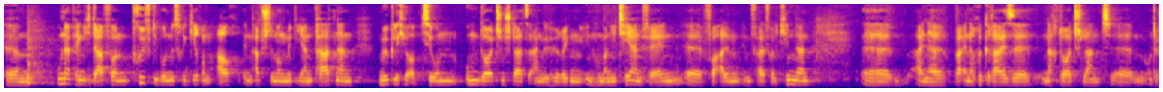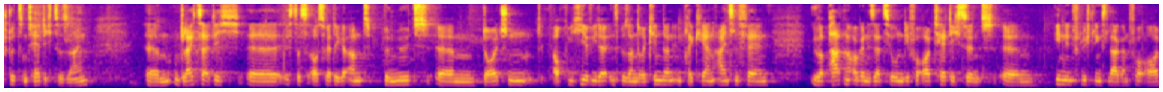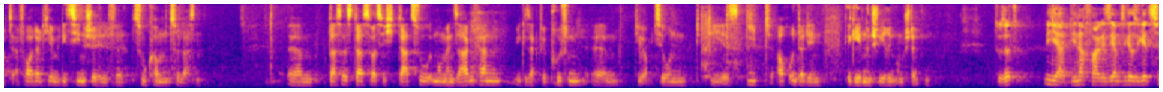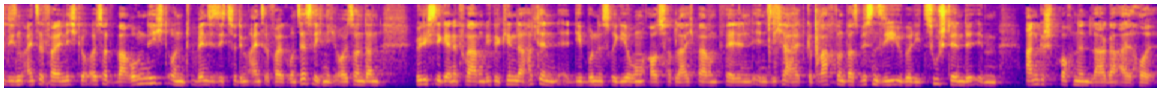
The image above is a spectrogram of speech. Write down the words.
Ähm, unabhängig davon prüft die Bundesregierung auch in Abstimmung mit ihren Partnern mögliche Optionen, um deutschen Staatsangehörigen in humanitären Fällen, äh, vor allem im Fall von Kindern, äh, eine, bei einer Rückreise nach Deutschland äh, unterstützend tätig zu sein. Ähm, und gleichzeitig äh, ist das Auswärtige Amt bemüht, ähm, Deutschen und auch hier wieder insbesondere Kindern in prekären Einzelfällen über Partnerorganisationen, die vor Ort tätig sind, ähm, in den Flüchtlingslagern vor Ort erforderliche medizinische Hilfe zukommen zu lassen. Ähm, das ist das, was ich dazu im Moment sagen kann. Wie gesagt, wir prüfen ähm, die Optionen, die es gibt, auch unter den gegebenen schwierigen Umständen. Zusatz? Ja, die Nachfrage. Sie haben sich also jetzt zu diesem Einzelfall nicht geäußert. Warum nicht? Und wenn Sie sich zu dem Einzelfall grundsätzlich nicht äußern, dann würde ich Sie gerne fragen, wie viele Kinder hat denn die Bundesregierung aus vergleichbaren Fällen in Sicherheit gebracht? Und was wissen Sie über die Zustände im angesprochenen Lager Al-Hol?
